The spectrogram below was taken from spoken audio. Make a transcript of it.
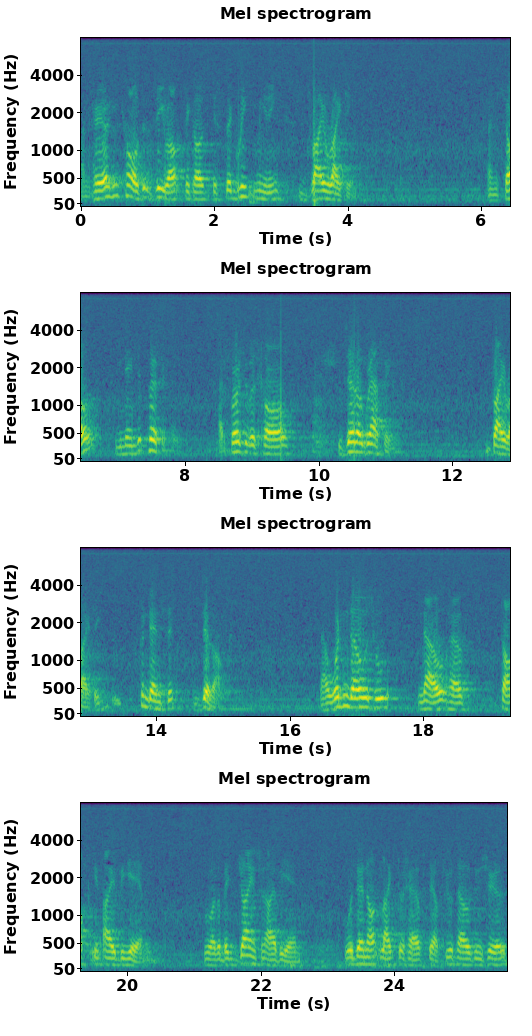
And here he calls it Xerox because it's the Greek meaning dry writing. And so he named it perfectly. At first it was called xerographing, dry writing, condensed it, Xerox. Now, wouldn't those who now have stock in IBM, who are the big giants in IBM, would they not like to have, say, a few thousand shares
